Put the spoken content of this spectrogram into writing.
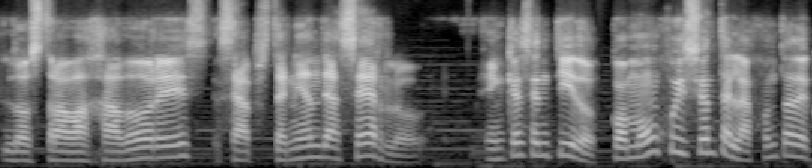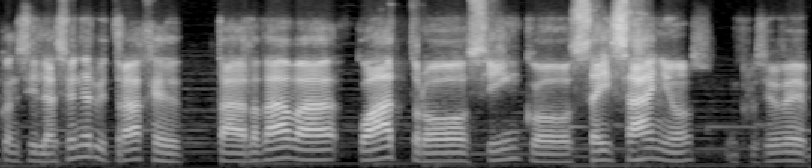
los trabajadores se abstenían de hacerlo. ¿En qué sentido? Como un juicio ante la Junta de Conciliación y Arbitraje tardaba cuatro, cinco, seis años, inclusive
